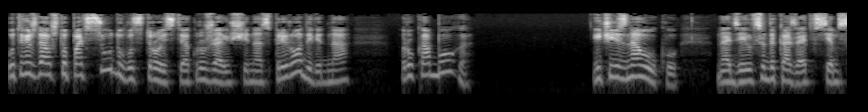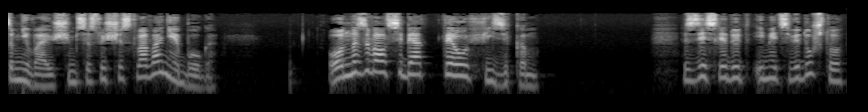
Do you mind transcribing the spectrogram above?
Утверждал, что повсюду в устройстве окружающей нас природы видна рука Бога. И через науку надеялся доказать всем сомневающимся существование Бога. Он называл себя теофизиком. Здесь следует иметь в виду, что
